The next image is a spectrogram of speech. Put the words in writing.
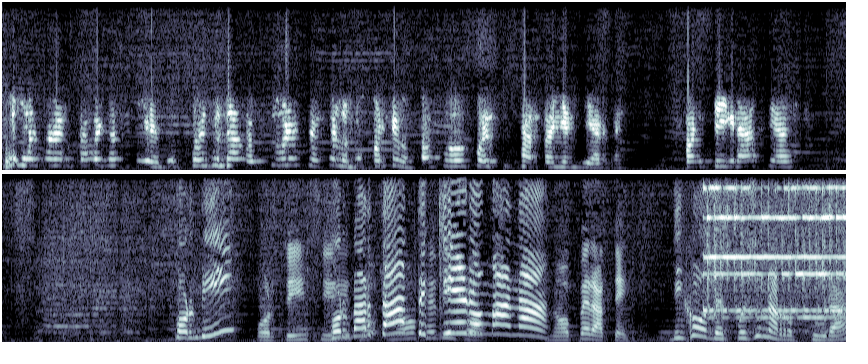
Hola, Marta, buenos días. Después de una ruptura, sé que lo mejor que me pasó fue escucharte hoy en viernes. Por ti, gracias. ¿Por mí? Por ti, sí. Por Marta, no, te ¿qué quiero, dijo? mana. No, espérate. Dijo después de una ruptura.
